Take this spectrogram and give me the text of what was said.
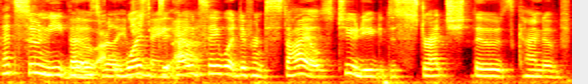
That's so neat. That though. is really what interesting, di- I would say what different styles too. Do you get to stretch those kind of?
